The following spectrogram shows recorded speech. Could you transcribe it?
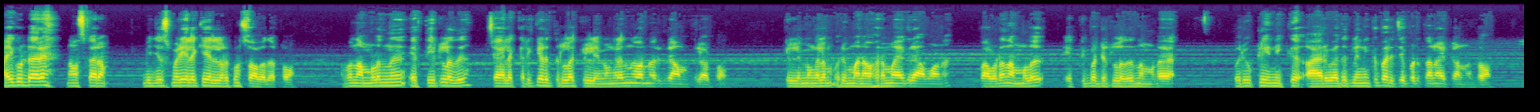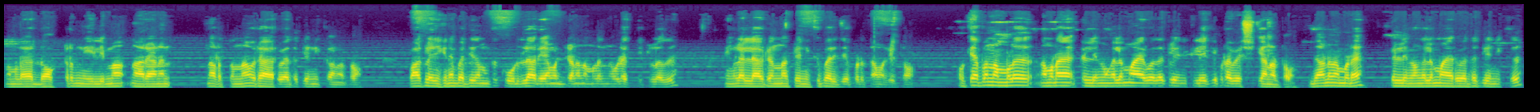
Hi കൂട്ടുകാരെ. നമസ്കാരം. ബിജുസ് മീഡിയയിലേക്ക് എല്ലാവർക്കും സ്വാഗതം കേട്ടോ. അപ്പോൾ നമ്മളിന്ന് എത്തിയിട്ടുള്ളത് ചേലക്കരയ്ക്ക് അടുത്തുള്ള കിള്ളിമംഗലം എന്ന് പറഞ്ഞ ഒരു ഗ്രാമത്തിലാട്ടോ കിള്ളിമംഗലം ഒരു മനോഹരമായ ഗ്രാമമാണ്. അപ്പോൾ അവിടെ നമ്മൾ എത്തിപ്പെട്ടിട്ടുള്ളത് നമ്മുടെ ഒരു ക്ലിനിക്ക് ആയുർവേദ ക്ലിനിക്ക് പരിചയപ്പെടുത്താനായിട്ടാണ് കേട്ടോ. നമ്മുടെ ഡോക്ടർ നീലിമ നാരായണൻ നടത്തുന്ന ഒരു ആയുർവേദ ക്ലിനിക്കാണ് കേട്ടോ. അപ്പോൾ ആ ക്ലിനിക്കിനെ പറ്റി നമുക്ക് കൂടുതൽ അറിയാൻ വേണ്ടിയിട്ടാണ് നമ്മൾ ഇന്നിവിടെ എത്തിയിട്ടുള്ളത്. നിങ്ങളെല്ലാവരും ഒന്ന് ക്ലിനിക്ക് പരിചയപ്പെടുത്താൻ വേണ്ടിയിട്ടോ ഓക്കെ അപ്പോൾ നമ്മൾ നമ്മുടെ കിള്ളിമംഗലം ആയുർവേദ ക്ലിനിക്കിലേക്ക് പ്രവേശിക്കുകയാണ് കേട്ടോ. ഇതാണ് നമ്മുടെ കിള്ളിമംഗലം ആയുർവേദ ക്ലിനിക്ക്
